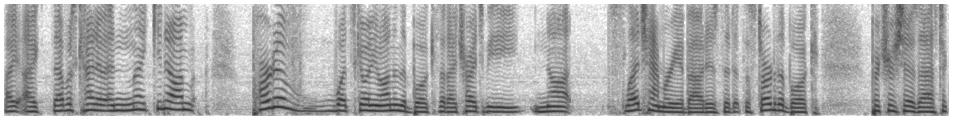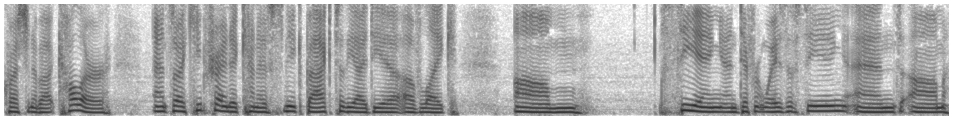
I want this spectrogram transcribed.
I i that was kind of and like you know i'm part of what's going on in the book that i tried to be not sledgehammery about is that at the start of the book patricia is asked a question about color and so I keep trying to kind of sneak back to the idea of like um, seeing and different ways of seeing, and um,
